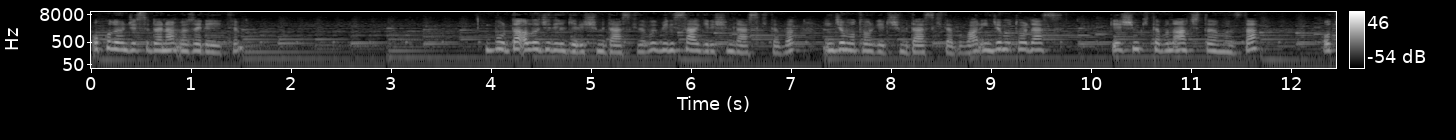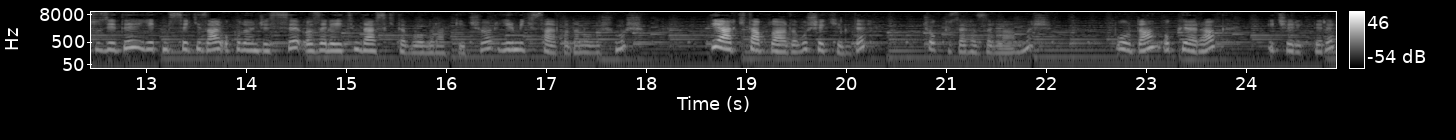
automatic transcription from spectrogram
Okul öncesi dönem özel eğitim. Burada alıcı dil gelişimi ders kitabı, bilişsel gelişim ders kitabı, ince motor gelişimi ders kitabı var. İnce motor ders gelişim kitabını açtığımızda 37-78 ay okul öncesi özel eğitim ders kitabı olarak geçiyor. 22 sayfadan oluşmuş. Diğer kitaplar da bu şekilde. Çok güzel hazırlanmış. Buradan okuyarak içerikleri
